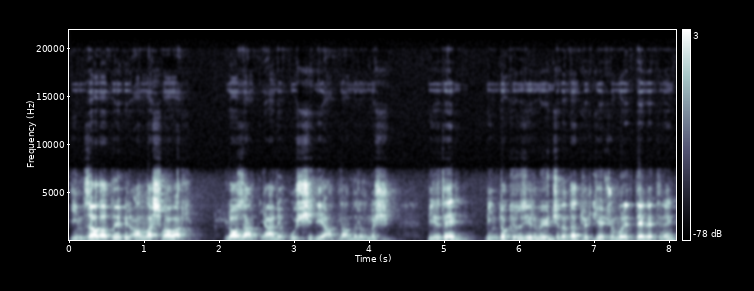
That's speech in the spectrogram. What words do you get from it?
imzaladığı bir anlaşma var. Lozan yani Uşi diye adlandırılmış. Bir de 1923 yılında Türkiye Cumhuriyeti Devleti'nin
